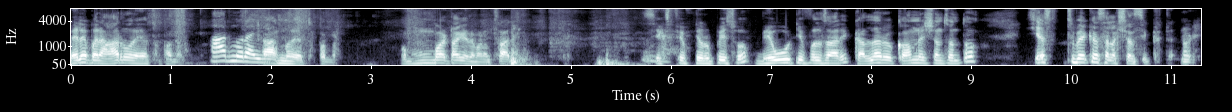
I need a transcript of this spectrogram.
ಬೆಲೆ ಬರೀ ಆರ್ನೂರ ಐವತ್ತು ರೂಪಾಯಿ ಮೇಡಮ್. ಆರ್ನೂರ ಐವತ್ತು ಆರ್ನೂರ ಐವತ್ತು ರೂಪಾಯಿ ಮೇಡಮ್. ಒಂಬಟ್ಟಾಗಿದೆ madam sari. Six fifty rupees beautiful sari colour combinations ಅಂತೂ ಎಷ್ಟು ಬೇಕಾ ಸೆಲೆಕ್ಷನ್ ಸಿಕ್ಕುತ್ತೆ ನೋಡಿ.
